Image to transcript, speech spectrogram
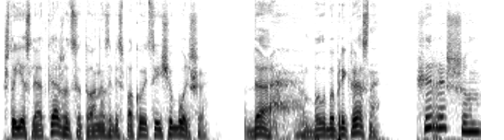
что если откажется, то она забеспокоится еще больше. «Да, было бы прекрасно». «Хорошо».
